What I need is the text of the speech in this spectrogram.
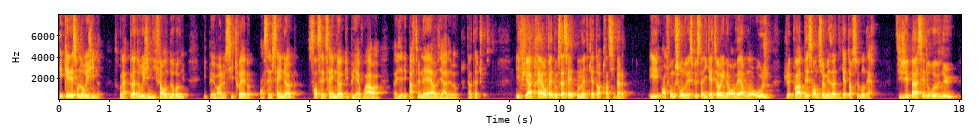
et quelle est son origine. Parce qu'on a plein d'origines différentes de revenus. Il peut y avoir le site web en self-sign-up, sans self-sign-up, il peut y avoir euh, via des partenaires, via de, tout un tas de choses. Et puis après, en fait, donc ça, ça va être mon indicateur principal. Et en fonction de est-ce que cet indicateur il est en vert ou en rouge, je vais pouvoir descendre sur mes indicateurs secondaires. Si j'ai pas assez de revenus,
